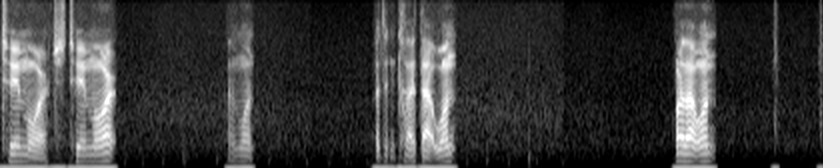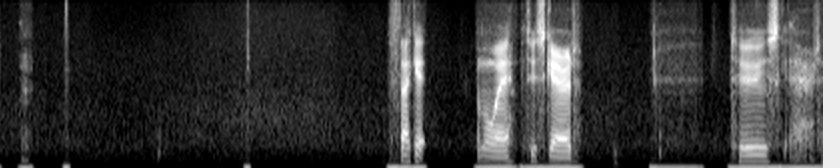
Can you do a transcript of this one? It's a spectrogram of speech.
two more. Just two more. And one. I didn't collect that one. Or that one. Feck it. I'm away. Too scared. Too scared.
